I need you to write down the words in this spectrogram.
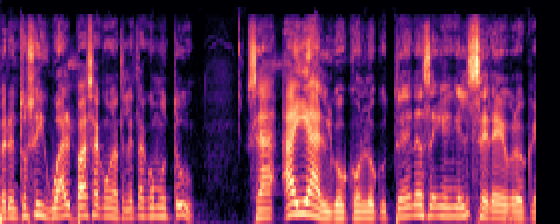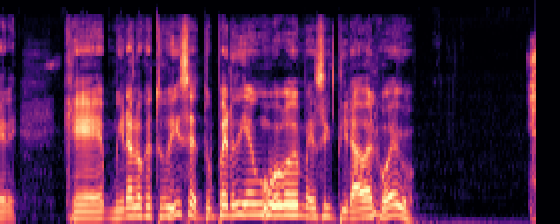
Pero entonces igual pasa con atletas como tú. O sea, hay algo con lo que ustedes nacen en el cerebro que, que mira lo que tú dices, tú perdías un juego de mesa y tirabas el juego.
